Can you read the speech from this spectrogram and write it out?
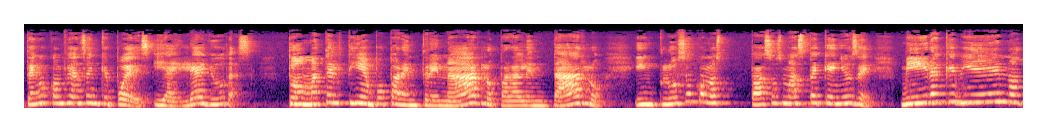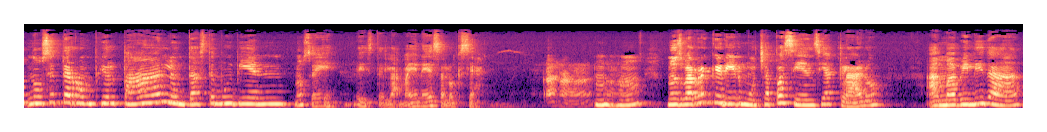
tengo confianza en que puedes y ahí le ayudas. Tómate el tiempo para entrenarlo, para alentarlo, incluso con los pasos más pequeños de, mira qué bien, no, no se te rompió el pan, lo untaste muy bien, no sé, este, la mayonesa, lo que sea. Ajá. Nos va a requerir mucha paciencia, claro, amabilidad,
